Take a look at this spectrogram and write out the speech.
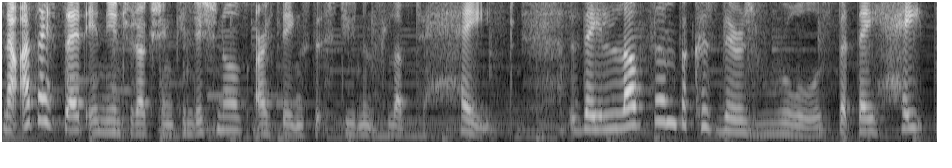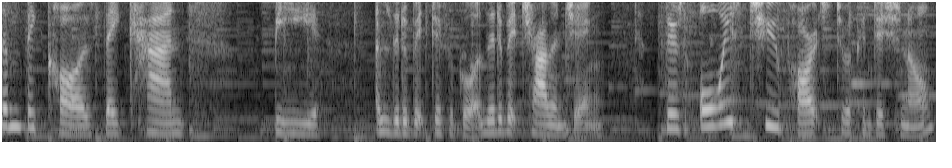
Now, as I said in the introduction, conditionals are things that students love to hate. They love them because there's rules, but they hate them because they can be a little bit difficult, a little bit challenging. There's always two parts to a conditional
